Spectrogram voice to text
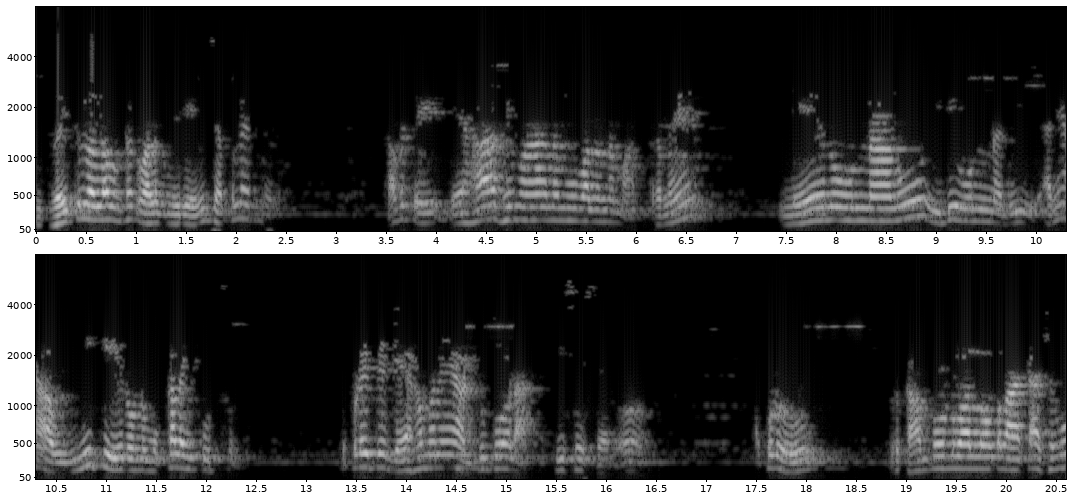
ఈ ద్వైతులు అలా ఉంటారు వాళ్ళకి మీరు ఏమీ చెప్పలేరు మీరు. కాబట్టి దేహాభిమానము వలన మాత్రమే నేను ఉన్నాను ఇది ఉన్నది అని ఆ ఉనికి రెండు ముక్కలై కూర్చుంది. ఎప్పుడైతే దేహం అనే అడ్డుగోడ తీసేశారో అప్పుడు ఇప్పుడు కాంపౌండ్ వాళ్ళ లోపల ఆకాశము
